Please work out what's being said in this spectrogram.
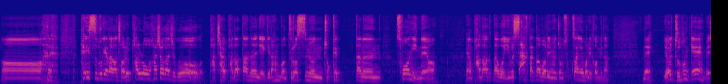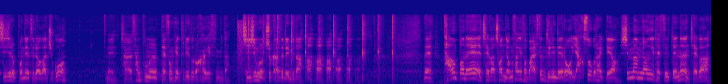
어, 페이스북에다가 저를 팔로우 하셔가지고 바- 잘 받았다는 얘기를 한번 들었으면 좋겠 다는 소원이 있네요. 그냥 받았다고 입을 싹 닦아버리면 좀 속상해 버릴 겁니다. 네, 12분께 메시지를 보내드려가지고 네, 잘 상품을 배송해 드리도록 하겠습니다. 진심으로 축하드립니다. 네, 다음번에 제가 전 영상에서 말씀드린 대로 약속을 할게요. 10만 명이 됐을 때는 제가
